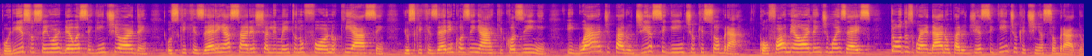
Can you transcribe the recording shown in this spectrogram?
Por isso o Senhor deu a seguinte ordem: os que quiserem assar este alimento no forno, que assem, e os que quiserem cozinhar, que cozinhem, e guarde para o dia seguinte o que sobrar. Conforme a ordem de Moisés, todos guardaram para o dia seguinte o que tinha sobrado,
